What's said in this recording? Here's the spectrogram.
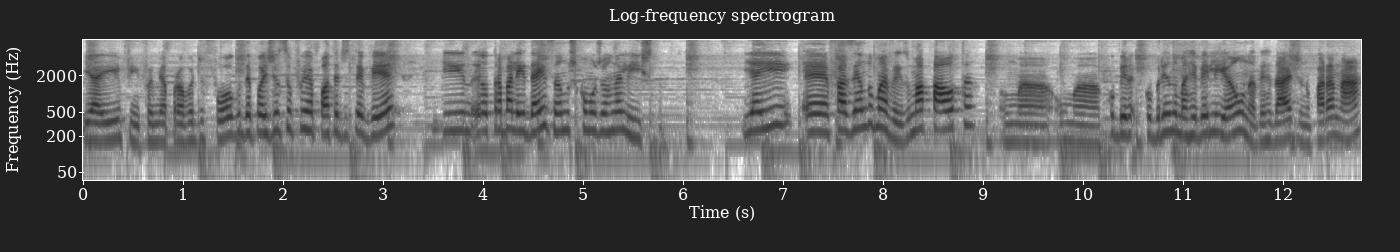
E aí, enfim, foi minha prova de fogo. Depois disso, eu fui repórter de TV e eu trabalhei 10 anos como jornalista. E aí, é, fazendo uma vez uma pauta, uma, uma, cobrindo uma rebelião, na verdade, no Paraná,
